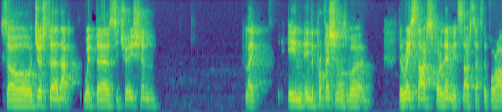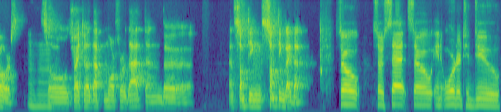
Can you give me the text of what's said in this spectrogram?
So just adapt with the situation, like in in the professionals where the race starts for them, it starts after four hours. Mm-hmm. So try to adapt more for that and uh, and something something like that. So so set so in order to do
